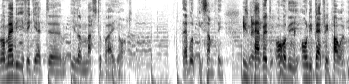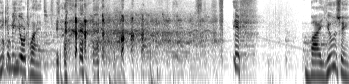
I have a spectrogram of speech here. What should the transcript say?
Well, maybe if we get um, Elon Musk to buy a yacht, that would be something. He's have it only only battery powered. He can be your client. if by using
